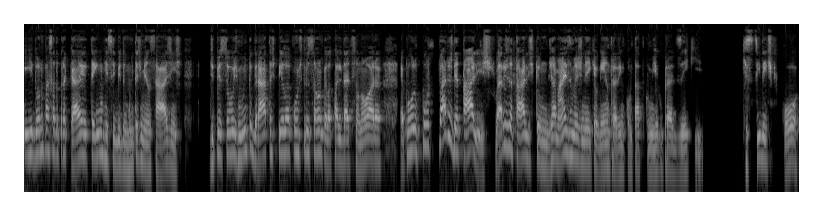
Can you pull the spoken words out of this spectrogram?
E do ano passado para cá eu tenho recebido muitas mensagens de pessoas muito gratas pela construção, pela qualidade sonora, é por, por vários detalhes, vários detalhes que eu jamais imaginei que alguém entraria em contato comigo para dizer que que se identificou,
